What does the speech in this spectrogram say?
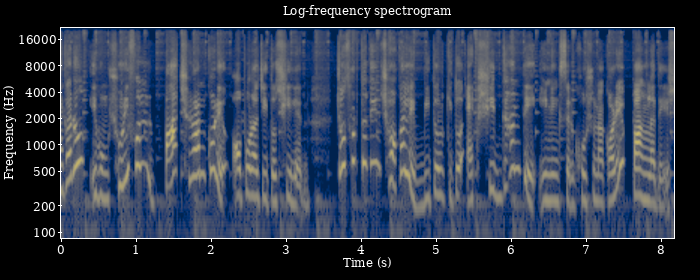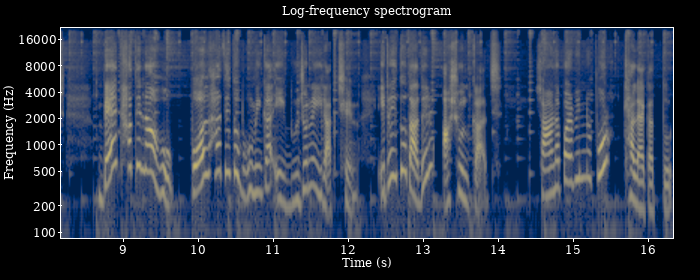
এগারো এবং শরীফুল পাঁচ রান করে অপরাজিত ছিলেন। চতুর্থ দিন সকালে বিতর্কিত এক সিদ্ধান্তে ইনিংসের ঘোষণা করে বাংলাদেশ। ব্যাট হাতে না হোক বল হাতে তো ভূমিকা এই দুজনেই রাখছেন। এটাই তো তাদের আসল কাজ। শাহানা পারভিন নুপুর, খেলা একাত্তর।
